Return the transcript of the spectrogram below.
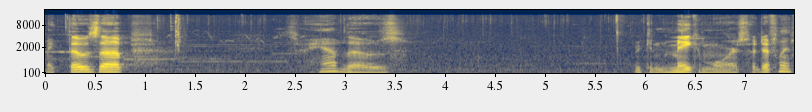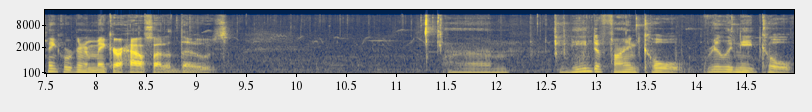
Make those up. So we have those. We can make more, so I definitely think we're going to make our house out of those. Need to find coal. Really need coal.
